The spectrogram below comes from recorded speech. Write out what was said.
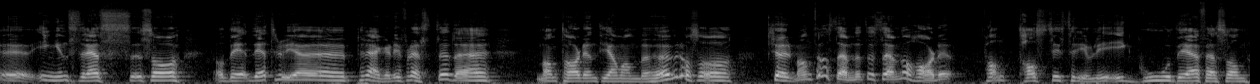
eh, ingen stress. Så, og det, det, tror jeg preger de fleste. Det, man tar den tida man behøver, og så kjører man fra stevne til stevne og har det fantastisk trivelig i god DFS-ånd.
